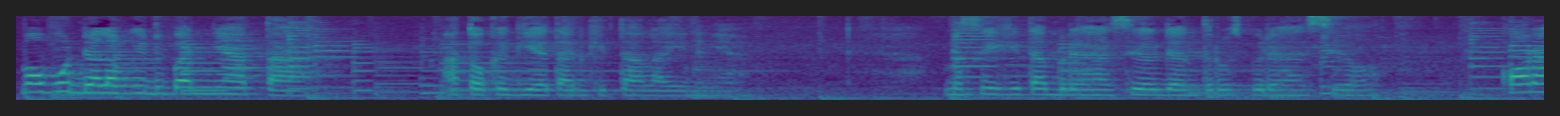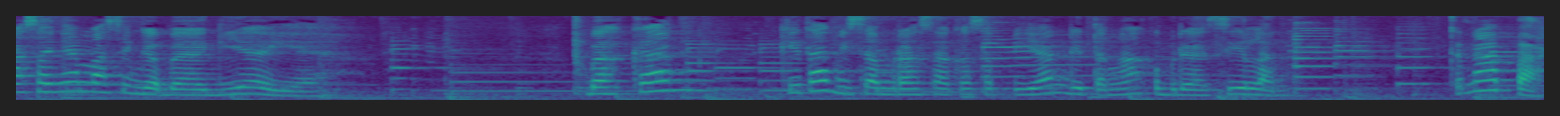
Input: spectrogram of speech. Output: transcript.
maupun dalam kehidupan nyata atau kegiatan kita lainnya. Meski kita berhasil dan terus berhasil, kok rasanya masih nggak bahagia ya? Bahkan kita bisa merasa kesepian di tengah keberhasilan. Kenapa?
